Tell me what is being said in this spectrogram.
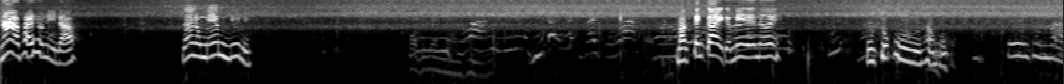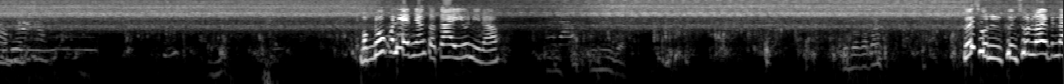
หน้าไพ่เท่านี้ดาวหน้าน้องแม่มันยู่นี่พอได้แม่นมาหมักแตงไก่กับมีได้เลยปูชุกหูทางผม เป็นคน บ่าวด้วยบักดุกมันเห็ดหยังกับไก่อยู่นี่ดาวคุณดูกันปะคือชุนขึ้นชุดเลยเป็นได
